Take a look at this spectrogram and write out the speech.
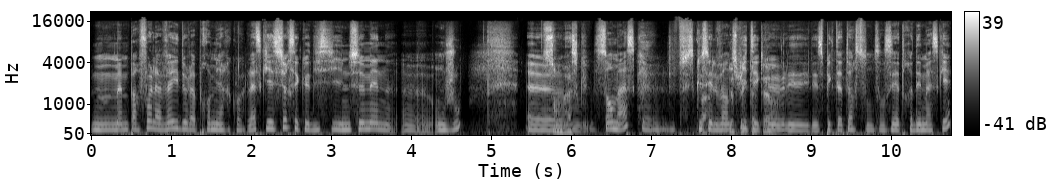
même parfois la veille de la première. Quoi. Là, ce qui est sûr, c'est que d'ici une semaine, on joue. sans masque. Sans masque, parce que c'est le 28 et que les, spectateurs sont censés être démasqués.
